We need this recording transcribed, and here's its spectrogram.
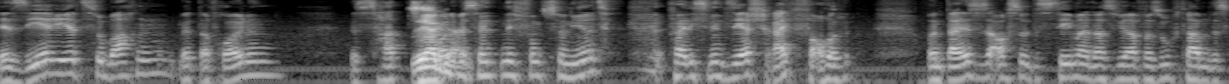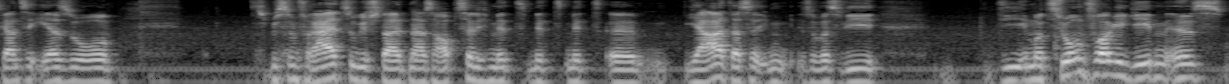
eine Serie zu machen mit einer Freundin. Es hat bis hinten nicht funktioniert, weil ich bin sehr schreibfaul. Und dann ist es auch so das Thema, dass wir versucht haben, das Ganze eher so ein bisschen freier zu gestalten, also hauptsächlich mit, mit, mit ähm, ja, dass er ihm sowas wie die Emotion vorgegeben ist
